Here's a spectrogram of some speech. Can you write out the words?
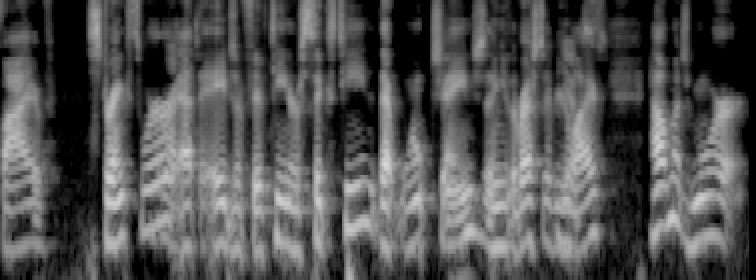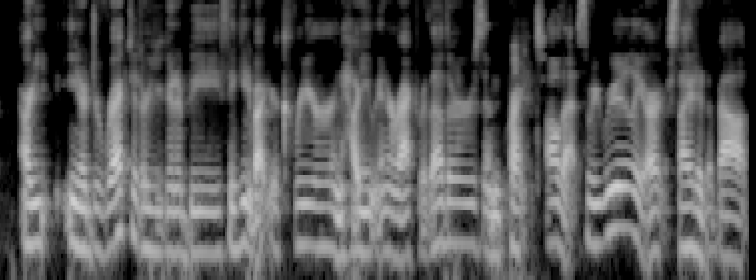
five strengths were Right. at the age of 15 or 16 that won't change in the rest of your Yes. life how much more are you you know directed are you going to be thinking about your career and how you interact with others and Right. all that so we really are excited about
